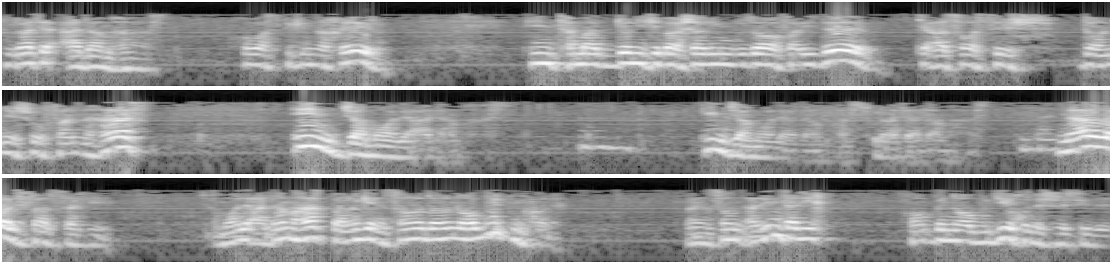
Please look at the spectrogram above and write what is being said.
صورت عدم هست. خب از بگیم نخیر این تمدنی که بشر این روز آفریده که اساسش دانش و فن هست این جمال عدم هست. این جمال عدم هست صورت عدم هست. نه راز فلسفی. جمال عدم هست برای اینکه انسان رو داره نابود می‌کنه. و انسان از این طریق به نابودی خودش رسیده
